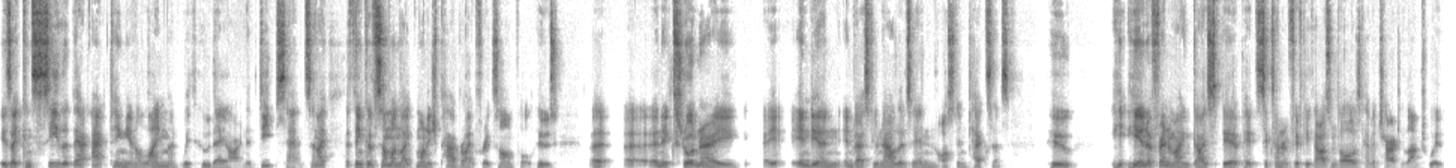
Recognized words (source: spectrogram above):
is I can see that they're acting in alignment with who they are in a deep sense. And I, I think of someone like Mohnish Pabrai, for example, who's uh, uh, an extraordinary uh, Indian investor who now lives in Austin, Texas, who he, he and a friend of mine, Guy Spier, paid $650,000 to have a charity lunch with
